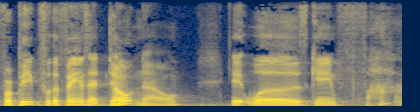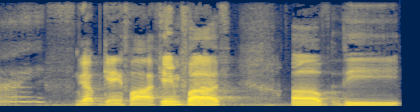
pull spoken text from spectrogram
for people for the fans that don't know, it was game five. Yep. Game five. Game five of the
